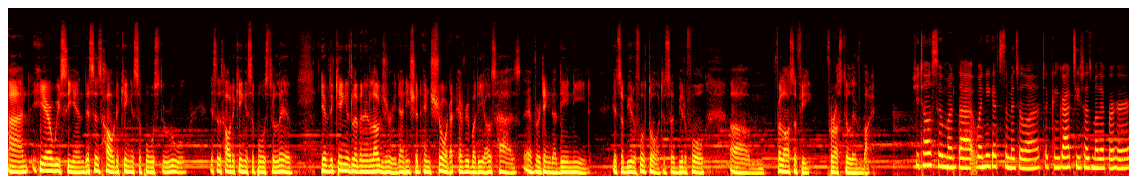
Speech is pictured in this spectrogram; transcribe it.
And here we see, and this is how the king is supposed to rule. This is how the king is supposed to live. If the king is living in luxury, then he should ensure that everybody else has everything that they need. It's a beautiful thought. It's a beautiful um, philosophy for us to live by. She tells Sumant that when he gets to Mithila, to congratulate his mother for her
